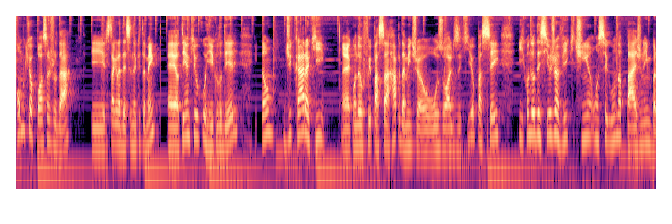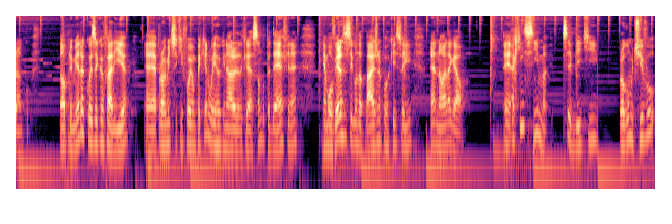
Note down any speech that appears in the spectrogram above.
como que eu posso ajudar e ele está agradecendo aqui também. É, eu tenho aqui o currículo dele. Então, de cara aqui, é, quando eu fui passar rapidamente os olhos aqui, eu passei e quando eu desci eu já vi que tinha uma segunda página em branco. Então a primeira coisa que eu faria, é, provavelmente isso aqui foi um pequeno erro aqui na hora da criação do PDF, né? Remover essa segunda página porque isso aí né, não é legal. É, aqui em cima eu percebi que por algum motivo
